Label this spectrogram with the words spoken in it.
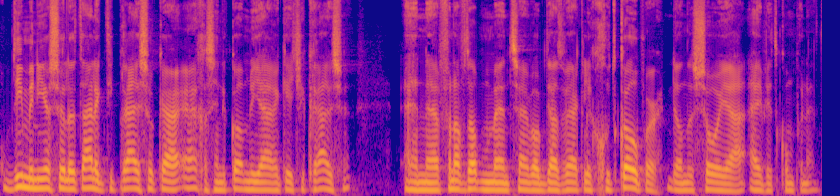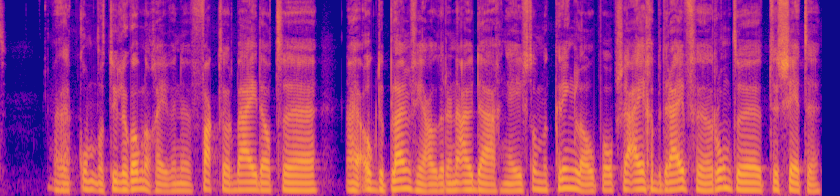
op die manier zullen uiteindelijk die prijzen elkaar ergens in de komende jaren een keertje kruisen. En vanaf dat moment zijn we ook daadwerkelijk goedkoper dan de soja-eiwitcomponent. Er komt natuurlijk ook nog even een factor bij dat nou ja, ook de pluimveehouder een uitdaging heeft om een kringlopen op zijn eigen bedrijf eh, rond te, te, zetten.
